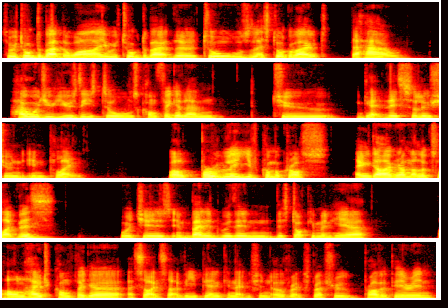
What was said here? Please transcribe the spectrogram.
So we talked about the why, we talked about the tools, let's talk about the how. How would you use these tools, configure them to get this solution in play? Well, probably you've come across a diagram that looks like this, which is embedded within this document here on how to configure a site-to-site VPN connection over ExpressRoute private peering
